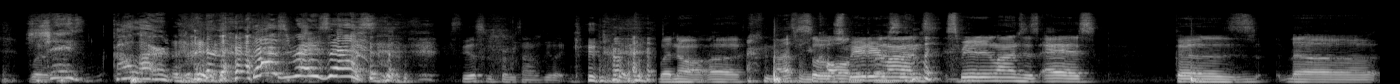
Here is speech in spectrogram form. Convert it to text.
but- She's colored. That's racist. See, this is the perfect time to be like. but no, uh, no, that's when you so call Spirit them the person. Airlines, Spirit Airlines is ass because the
